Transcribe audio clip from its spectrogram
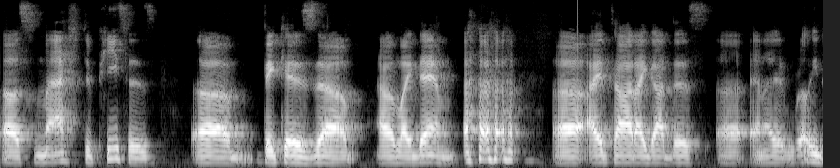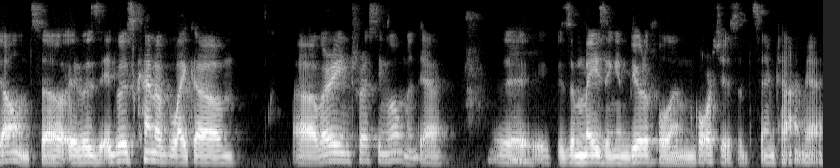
uh, smashed to pieces uh, because uh, I was like, damn, uh, I thought I got this, uh, and I really don't. So it was it was kind of like a, a very interesting moment. Yeah, it was amazing and beautiful and gorgeous at the same time. Yeah.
